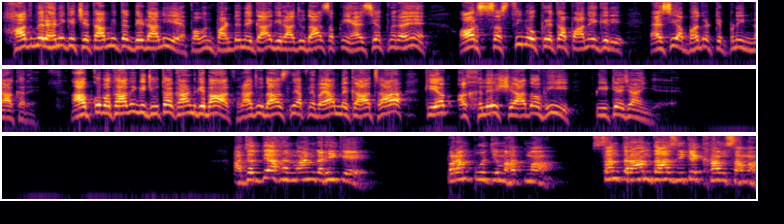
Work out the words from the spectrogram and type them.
हाथ में रहने की चेतावनी तक दे डाली है। पवन पांडे ने कहा कि राजू दास अपनी हैसियत में रहें और सस्ती लोकप्रियता पाने के लिए ऐसी अभद्र टिप्पणी ना करें। आपको बता दें कि जूता कांड के बाद राजू दास ने अपने बयान में कहा था कि अब अखिलेश यादव भी पीटे जाएँगे। अयोध्या हनुमानगढ़ी के परम पूज्य महात्मा संत रामदास जी के खानसामा,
